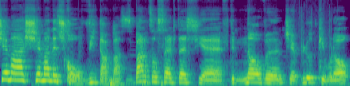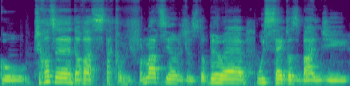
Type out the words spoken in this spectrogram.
Siema, siemaneczko, witam was bardzo serdecznie w tym nowym, cieplutkim roku. Przychodzę do was z taką informacją, że zdobyłem łysego z bandzi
